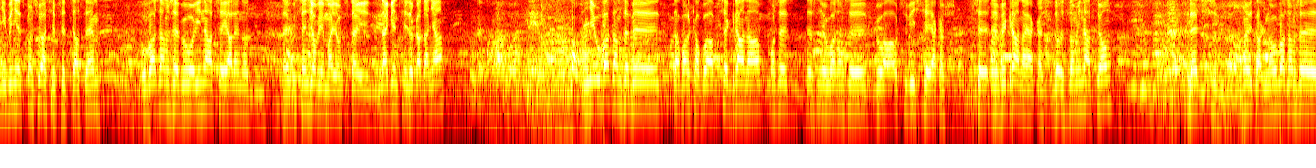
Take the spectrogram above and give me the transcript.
niby nie skończyła się przed czasem. Uważam, że było inaczej, ale no, tak jakby sędziowie mają tutaj najwięcej do gadania. Nie uważam, żeby ta walka była przegrana. Może też nie uważam, że była oczywiście jakaś wygrana jakaś do, z dominacją. Lecz no i tak, no uważam, że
